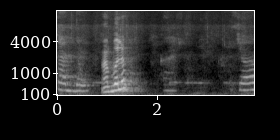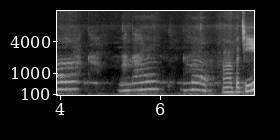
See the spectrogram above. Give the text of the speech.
શબ્દો હા બોલો ચ ન મ હા પછી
